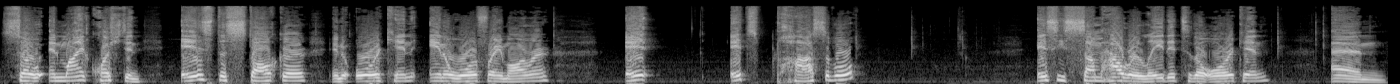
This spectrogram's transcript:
So, in my question, is the Stalker an Orokin in a Warframe armor? It it's possible is he somehow related to the Orokin and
